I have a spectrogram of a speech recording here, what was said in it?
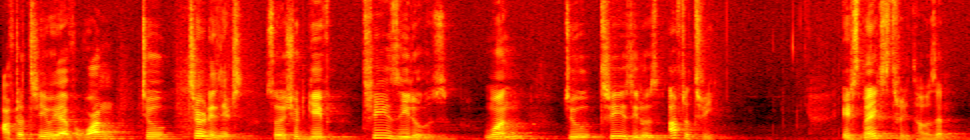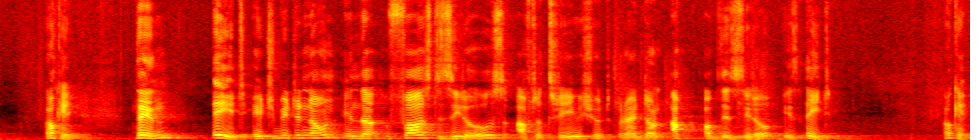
after 3 we have 1 2 3 digits. So we should give 3 zeros. 1 2 3 zeros after 3 it makes 3000 okay. Then 8 8 should be written down in the first zeros. After 3 we should write down up of this 0 is 8 okay.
